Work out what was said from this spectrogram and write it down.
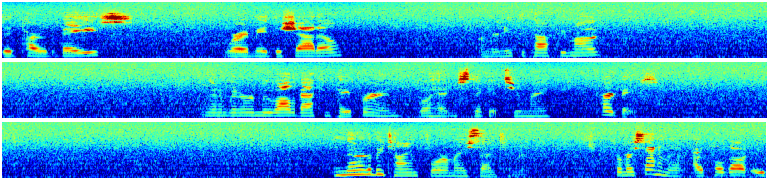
did part of the base where I made the shadow underneath the coffee mug. And then I'm going to remove all the backing paper and go ahead and stick it to my card base. And then it'll be time for my sentiment. For my sentiment, I pulled out a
